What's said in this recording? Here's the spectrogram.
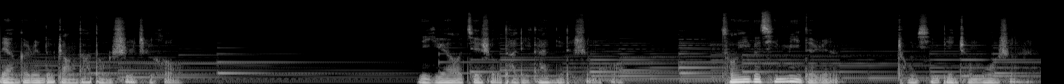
两个人都长大懂事之后，你又要接受他离开你的生活，从一个亲密的人，重新变成陌生人。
